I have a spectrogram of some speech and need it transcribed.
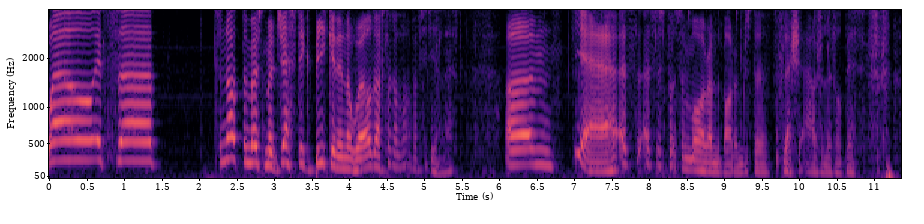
well, it's, uh, it's not the most majestic beacon in the world. I've still got a lot of obsidian left. Um, yeah, let's, let's just put some more around the bottom just to flesh it out a little bit.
